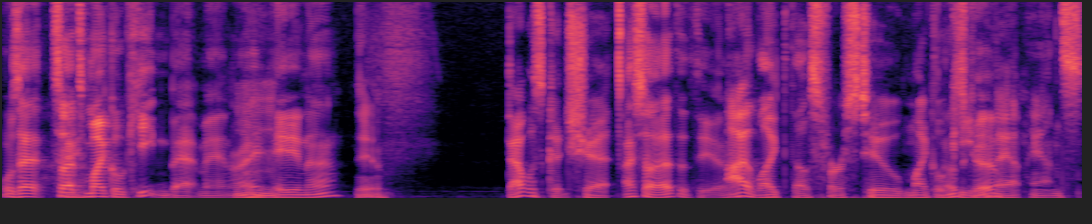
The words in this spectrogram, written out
Was that so? That's Michael Keaton Batman, right? Eighty nine. yeah. That was good shit. I saw that at the theater. I liked those first two Michael That's Keaton good. Batmans.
